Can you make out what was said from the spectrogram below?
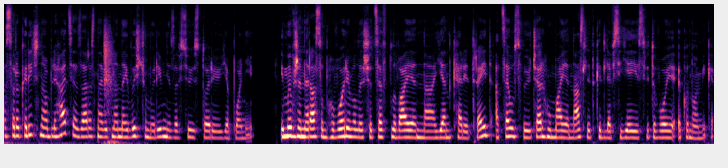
А 40-річна облігація зараз навіть на найвищому рівні за всю історію Японії. І ми вже не раз обговорювали, що це впливає на yen carry trade, а це у свою чергу має наслідки для всієї світової економіки.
